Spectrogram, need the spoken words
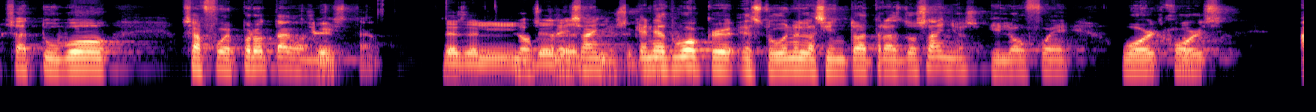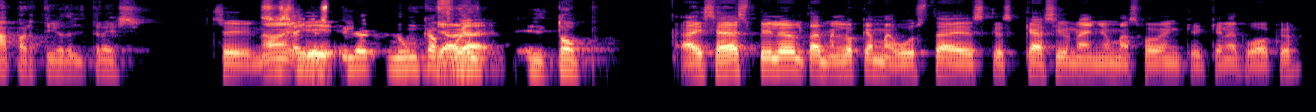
O sea, tuvo o sea, fue protagonista desde los tres años. Kenneth Walker estuvo en el asiento de atrás dos años y luego fue workhorse a partir del tres. Sí, no, Isaiah Spiller nunca fue el, top. A Isaiah Spiller también lo que me gusta es que es casi un año más joven que Kenneth Walker.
